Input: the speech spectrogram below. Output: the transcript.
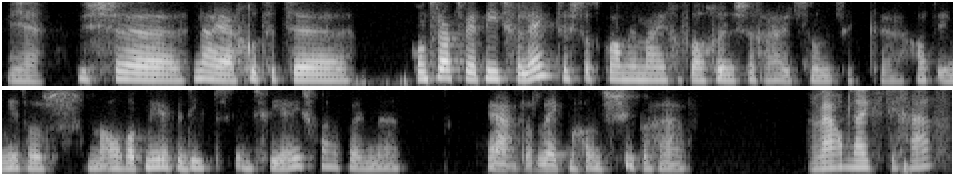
Ja. Dus, uh, nou ja, goed, het contract werd niet verlengd, dus dat kwam in mijn geval gunstig uit. Want ik uh, had inmiddels me al wat meer verdiept in het VA-schap. En uh, ja, dat leek me gewoon super gaaf. En waarom lijkt het die gaaf?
